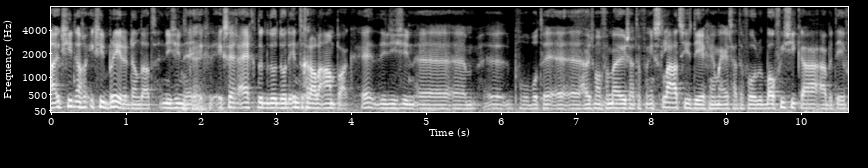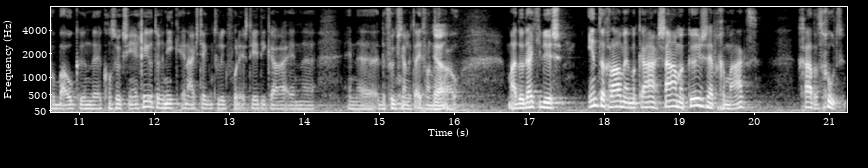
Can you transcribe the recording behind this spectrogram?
Nou, ik zie, het nog, ik zie het breder dan dat. In die zin, ik, ik zeg eigenlijk door, door de integrale aanpak. Hè. In die zin, eh, ehm, eh, bijvoorbeeld eh, Huisman van Meuwen staat er voor installaties, DGMR staat er voor de bouwfysica, ABT voor bouwkunde, constructie en geotechniek en architect natuurlijk voor de esthetica en, en de functionaliteit van het Ja. gebouw. Maar doordat je dus integraal met elkaar samen keuzes hebt gemaakt, gaat het goed.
